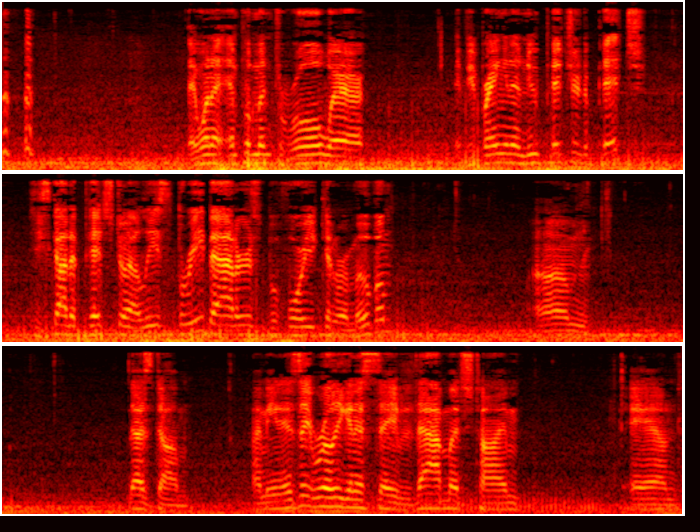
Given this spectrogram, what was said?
they want to implement a rule where if you bring in a new pitcher to pitch, he's got to pitch to at least three batters before you can remove him. Um, that's dumb. I mean, is it really going to save that much time? And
